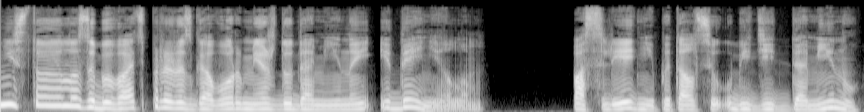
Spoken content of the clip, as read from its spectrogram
Не стоило забывать про разговор между Даминой и Дэниелом. Последний пытался убедить Дамину,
